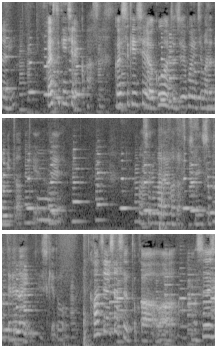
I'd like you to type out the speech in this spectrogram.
何？外出禁止令か。外出禁止令は5月15日まで伸びたっていうので、まあ、それまでまだ普通に外出れないんですけど感染者数とかは、まあ、数字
